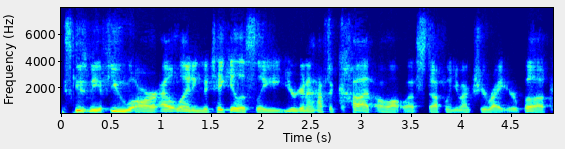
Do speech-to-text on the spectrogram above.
excuse me, if you are outlining meticulously, you're going to have to cut a lot less stuff when you actually write your book.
